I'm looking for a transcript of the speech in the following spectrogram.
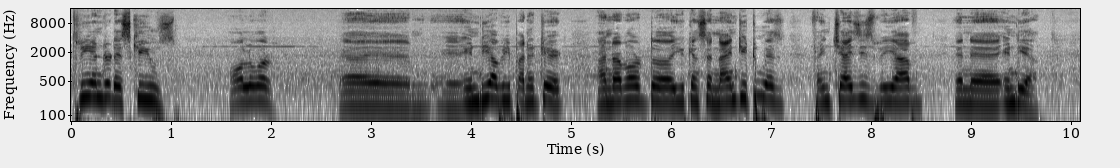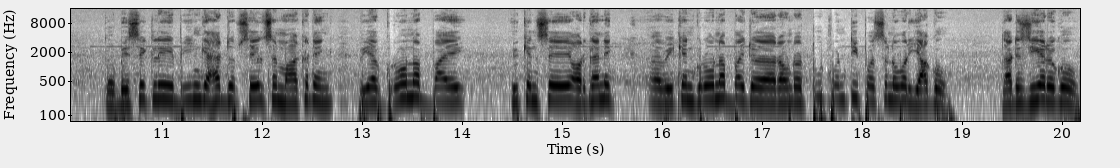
300 SKUs all over uh, India. We penetrate, and about uh, you can say 92 as franchises we have in uh, India. So basically, being a head of sales and marketing, we have grown up by, you can say, organic. Uh, we can grown up by around uh, 220 percent over Yago, that is year ago.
